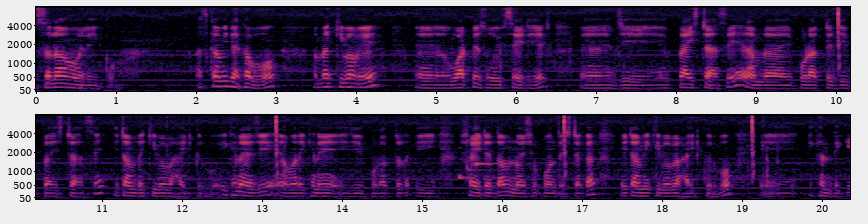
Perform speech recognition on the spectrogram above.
আসসালামু আলাইকুম। আজকে আমি দেখাবো আমরা কীভাবে ওয়ার্ডপ্রেস ওয়েবসাইটের যে প্রাইসটা আছে, আমরা প্রোডাক্টের যে প্রাইসটা আছে, এটা আমরা কীভাবে হাইড করব। এখানে যে আমার এখানে এই যে প্রোডাক্টটার এই শাড়িটার দাম নয়শো পঞ্চাশ টাকা। এটা আমি কীভাবে হাইড করব? এখান থেকে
